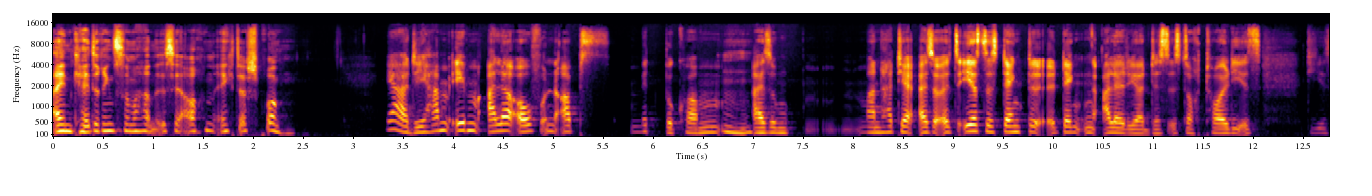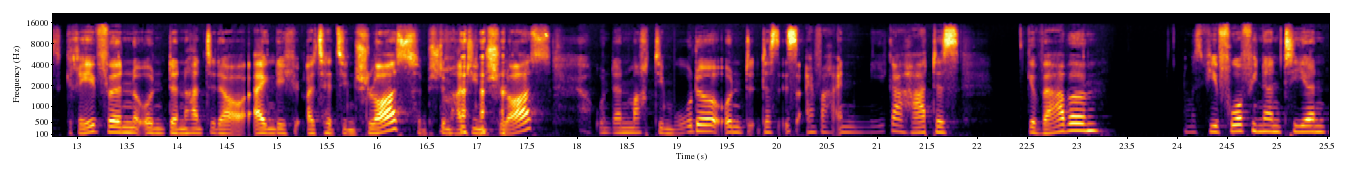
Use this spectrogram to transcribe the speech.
ein Catering zu machen, ist ja auch ein echter Sprung. Ja, die haben eben alle Auf und Abs mitbekommen. Also man hat ja, also als erstes denkt, denken alle, ja, das ist doch toll, die ist, die ist Gräfin und dann hat sie da eigentlich, als hätte sie ein Schloss, bestimmt hat die ein Schloss und dann macht sie Mode und das ist einfach ein mega hartes Gewerbe, muss viel vorfinanzieren,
